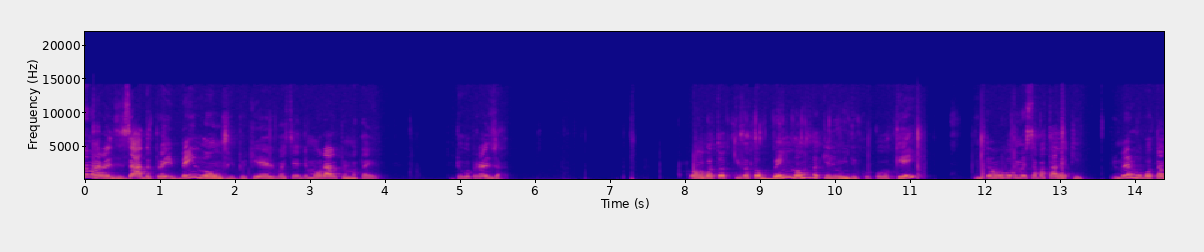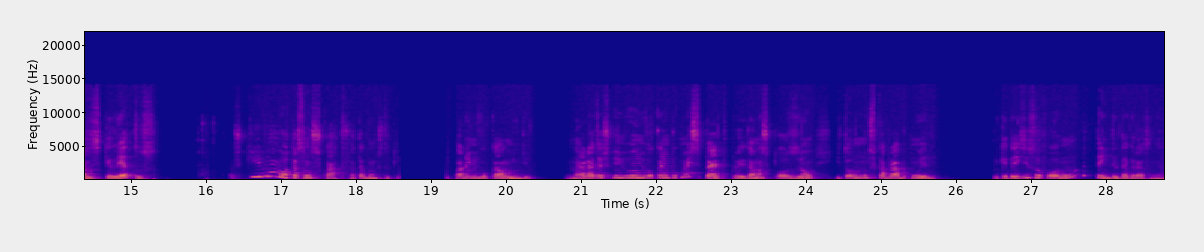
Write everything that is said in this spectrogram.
dar uma paralisada pra ir bem longe, porque vai ser demorado pra matar ele. Então eu vou paralisar. Bom, eu tô aqui, já tô bem longe daquele Wind que eu coloquei. Então eu vou começar a batalha aqui. Primeiro eu vou botar os esqueletos. Acho que vamos botar só uns quatro. Já tá bom isso daqui para invocar o Ender. Na verdade, acho que eles vão invocar um pouco mais perto, para ele dar uma explosão e todo mundo ficar bravo com ele. Porque daí se só for um, não tem tanta graça, né?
